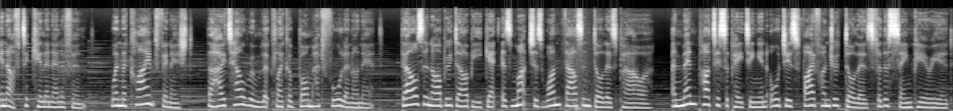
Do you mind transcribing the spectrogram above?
enough to kill an elephant. When the client finished, the hotel room looked like a bomb had fallen on it. Girls in Abu Dhabi get as much as $1,000 per hour, and men participating in orgies $500 for the same period.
